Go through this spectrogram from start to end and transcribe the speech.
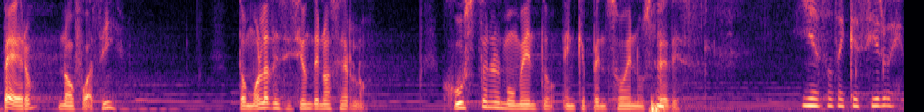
Pero no fue así. Tomó la decisión de no hacerlo, justo en el momento en que pensó en ustedes. ¿Y eso de qué sirve?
